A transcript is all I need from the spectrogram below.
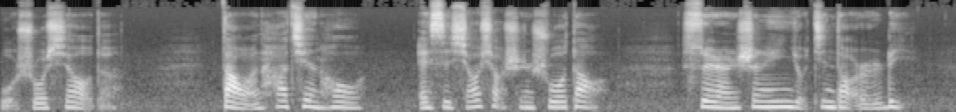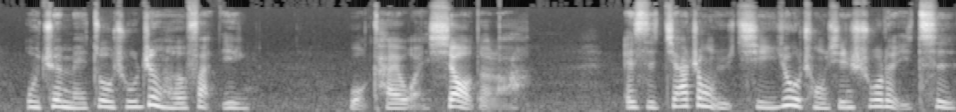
我说笑的。打完哈欠后，S 小小声说道，虽然声音有进到耳里，我却没做出任何反应。我开玩笑的啦。S 加重语气，又重新说了一次，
